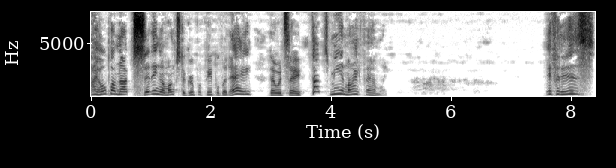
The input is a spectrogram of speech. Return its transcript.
I hope I'm not sitting amongst a group of people today that would say, that's me and my family. If it is,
